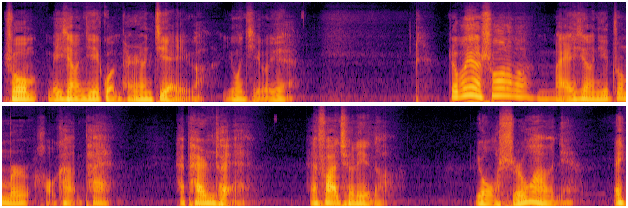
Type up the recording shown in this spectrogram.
说没相机，管盆上借一个，用几个月。这不也说了吗？买相机专门好看拍，还拍人腿，还发群里头，有实话吗你？哎，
